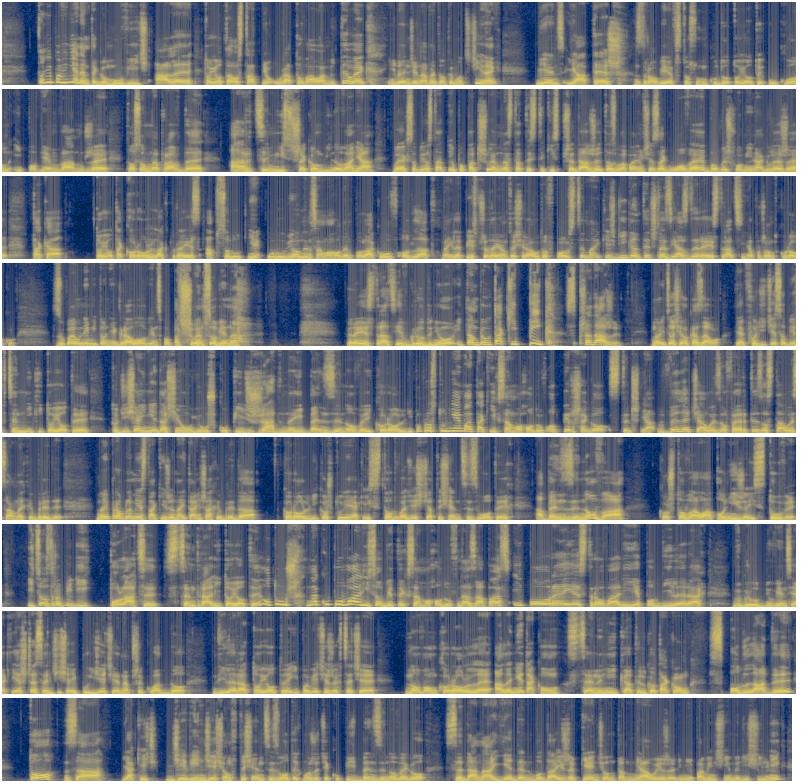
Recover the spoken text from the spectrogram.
to nie powinienem tego mówić, ale Toyota ostatnio uratowała mi tyłek i będzie nawet o tym odcinek. Więc ja też zrobię w stosunku do Toyoty ukłon i powiem Wam, że to są naprawdę arcymistrze kombinowania, bo jak sobie ostatnio popatrzyłem na statystyki sprzedaży, to złapałem się za głowę, bo wyszło mi nagle, że taka Toyota Corolla, która jest absolutnie ulubionym samochodem Polaków, od lat najlepiej sprzedające się auto w Polsce, ma jakieś gigantyczne zjazdy rejestracji na początku roku. Zupełnie mi to nie grało, więc popatrzyłem sobie na rejestrację w grudniu i tam był taki pik sprzedaży. No i co się okazało? Jak wchodzicie sobie w cenniki Toyoty, to dzisiaj nie da się już kupić żadnej benzynowej Corolli. Po prostu nie ma takich samochodów. Od 1 stycznia wyleciały z oferty, zostały same hybrydy. No i problem jest taki, że najtańsza hybryda Corolli kosztuje jakieś 120 tysięcy złotych, a benzynowa kosztowała poniżej stówy. I co zrobili Polacy z centrali Toyoty? Otóż nakupowali sobie tych samochodów na zapas i porejestrowali je po dealerach w grudniu. Więc jak jeszcze se dzisiaj pójdziecie na przykład do dealera Toyoty i powiecie, że chcecie nową Corollę, ale nie taką z cennika, tylko taką z podlady, to za jakieś 90 tysięcy złotych możecie kupić benzynowego sedana, jeden bodajże 5 on tam miał, jeżeli mnie pamięć nie myli silnik.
